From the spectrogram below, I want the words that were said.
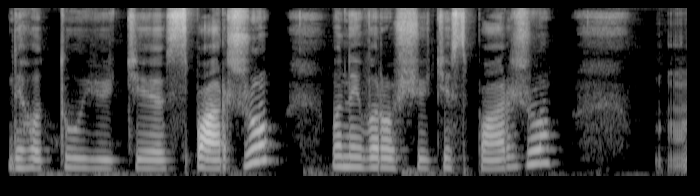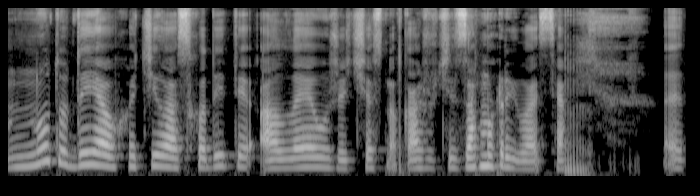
де готують е, спаржу. Вони вирощують і спаржу. Ну, туди я хотіла сходити, але вже, чесно кажучи, заморилася. Е,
